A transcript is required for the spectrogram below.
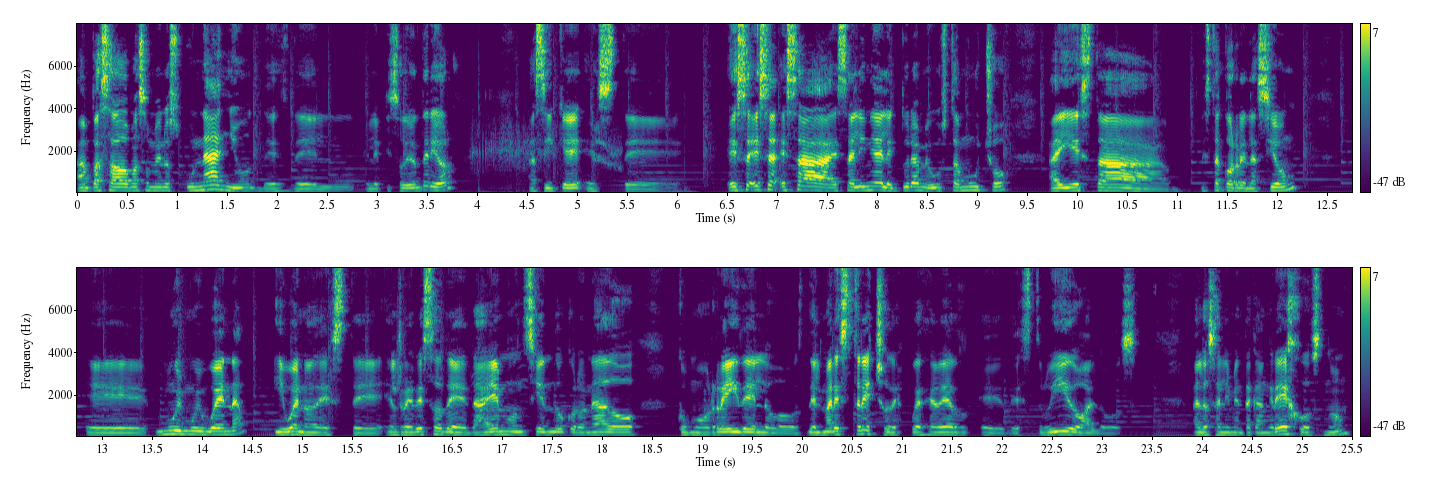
Han pasado más o menos un año desde el, episodio anterior. Así que este, esa, esa, línea de lectura me gusta mucho. Ahí está esta correlación. Eh, muy, muy buena. Y bueno, este, el regreso de Daemon siendo coronado como rey de los, del mar estrecho después de haber eh, destruido a los, a los alimentacangrejos, ¿no?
